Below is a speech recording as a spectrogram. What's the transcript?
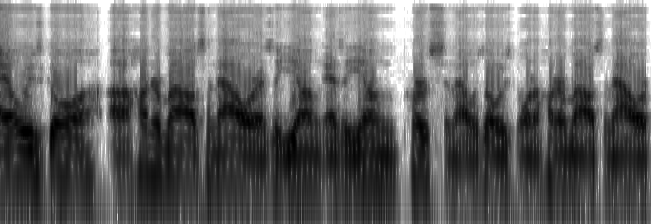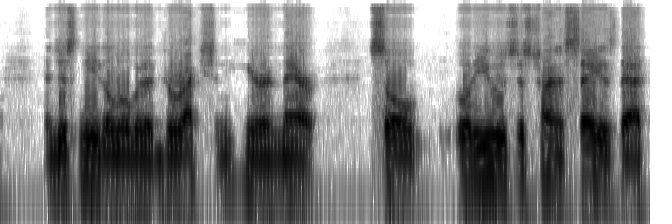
I always go a, hundred miles an hour as a young as a young person. I was always going a hundred miles an hour and just need a little bit of direction here and there. So what he was just trying to say is that,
